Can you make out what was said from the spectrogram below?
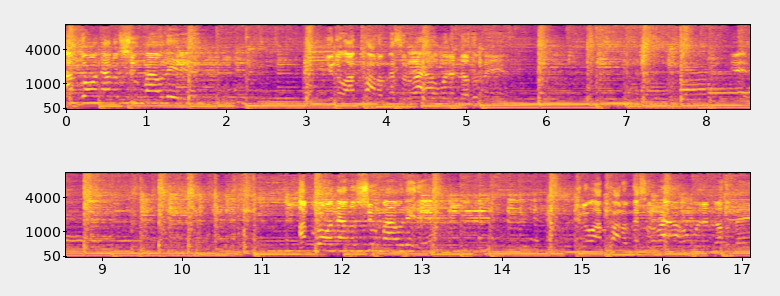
I'm going down to shoot my lady. You know, I caught her messing around with another man.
